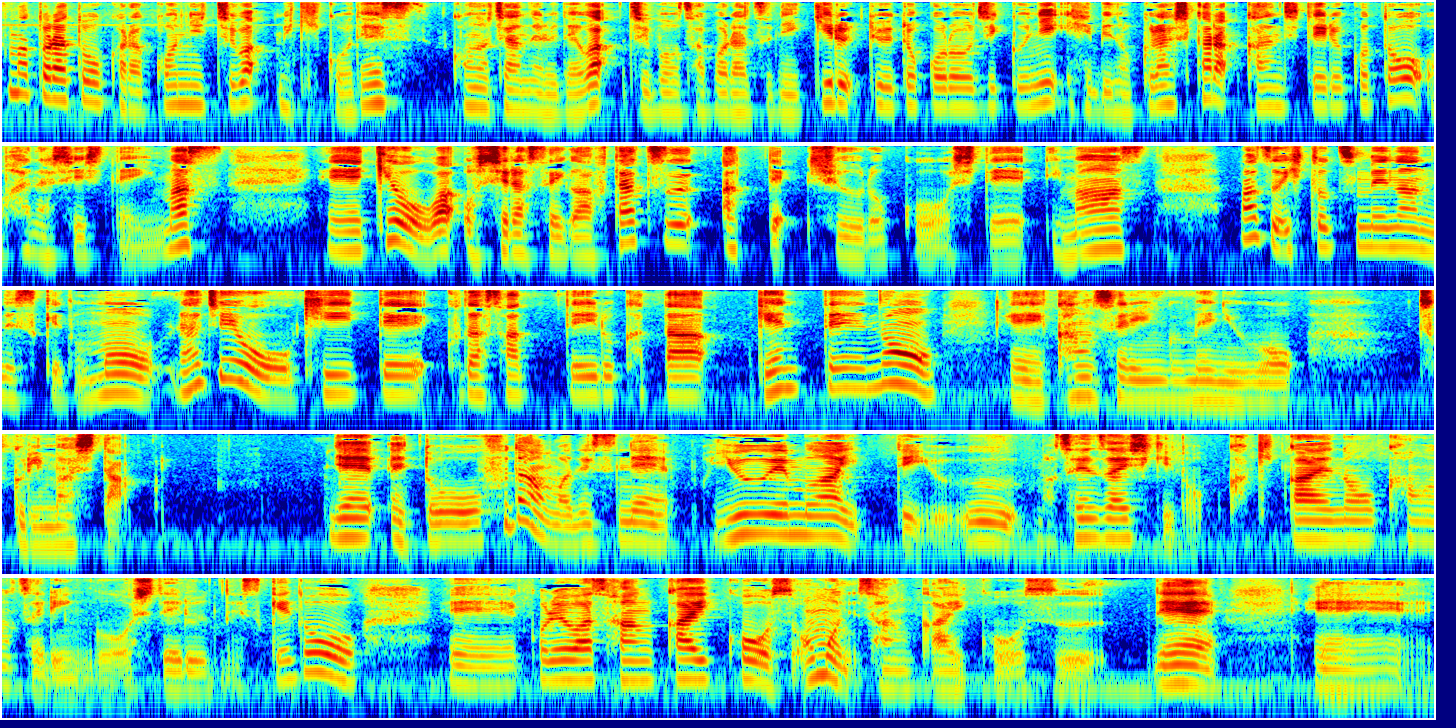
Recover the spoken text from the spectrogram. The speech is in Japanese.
スマトラ島からこんにちは、みきこです。このチャンネルでは自分をサボらずに生きるというところを軸に日々の暮らしから感じていることをお話ししています。えー、今日はお知らせが2つあって収録をしています。まず1つ目なんですけども、ラジオを聴いてくださっている方限定の、えー、カウンセリングメニューを作りました。で、えっと、普段はですね、UMI っていう、まあ、潜在意識の書きえのカウンセリングをしてるんですけど、えー、これは3回コース、主に3回コースで、えー、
